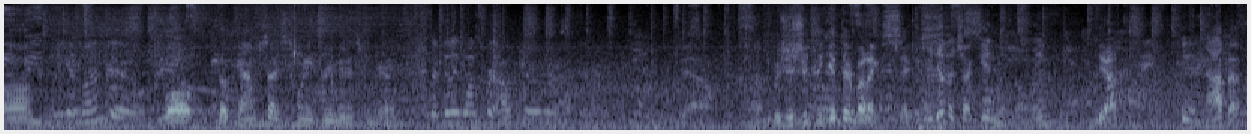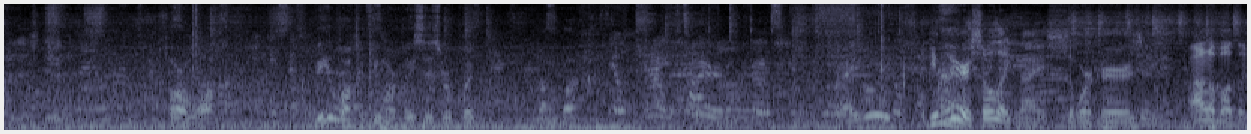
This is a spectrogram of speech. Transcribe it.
Um, What do you guys want to do? well, the campsite's 23 minutes from here. I feel like once we're out there, we're out there. Yeah. We should shoot to get there by like six. We gotta check in though, don't we? Yeah. Get a nap after this, dude. Or a walk. We can walk a few more places real quick. Down the block. I know, I'm tired. Oh my gosh. Right? The people here are so like nice, the workers, and I don't know about the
